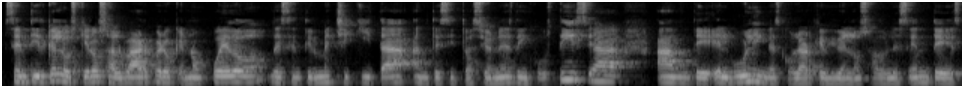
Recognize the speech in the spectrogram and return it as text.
sentir que los quiero salvar, pero que no puedo, de sentirme chiquita ante situaciones de injusticia, ante el bullying escolar que viven los adolescentes,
